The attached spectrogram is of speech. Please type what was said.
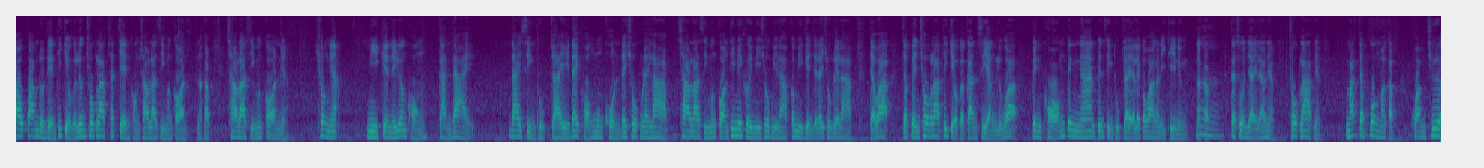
เอาความโดดเด่นที่เกี่ยวกับเรื่องโชคลาภชัดเจนของชาวราศีมังกรนะครับชาวราศีมังกรเนี่ยช่วงเนี้ยมีเกณฑ์ในเรื่องของ การได้ ได้สิ่งถูกใจได้ของมงคลได้โชคได้ลาบ ชาวราศีมังกรที่ไม่เคยมีโชคมีลาบก็มีเกณฑ์จะได้โชคได้ลาบ แต่ว่าจะเป็นโชคลาภที่เกี่ยวกับการเสี่ยงหรือว่าเป็นของเป็นงานเป็นสิ่งถูกใจอะไรก็ว่ากันอีกทีหนึ่งนะครับอืมแต่ส่วนใหญ่แล้วเนี่ยโชคลาภเนี่ยมักจะพ่วงมากับความเชื่อ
